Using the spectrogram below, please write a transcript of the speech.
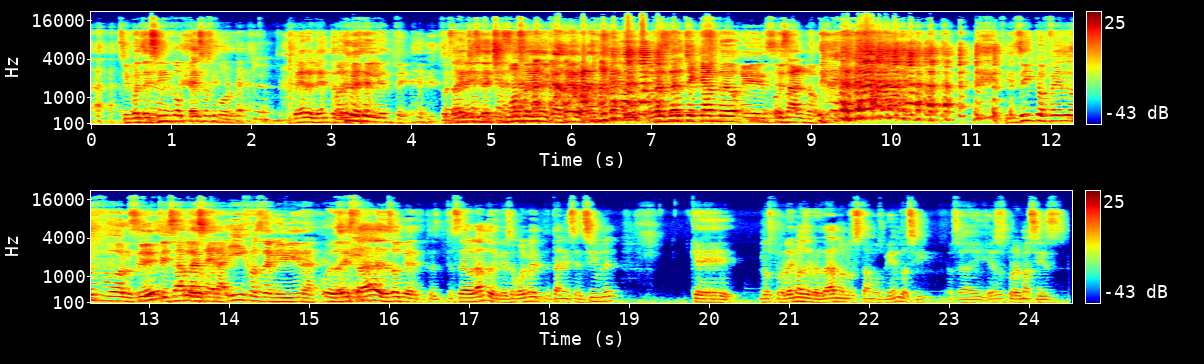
55 pesos por ver el lente. Por ver el lente. Pues está de, chis- de chismoso ahí en el cajero. Por andar checando eh, su saldo. y cinco pesos por Sí, pisar la acera. Hijos de mi vida. Pues ahí Sí. está, eso que te estoy hablando, de que se vuelve tan insensible que los problemas de verdad no los estamos viendo así. O sea, y esos problemas sí es,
